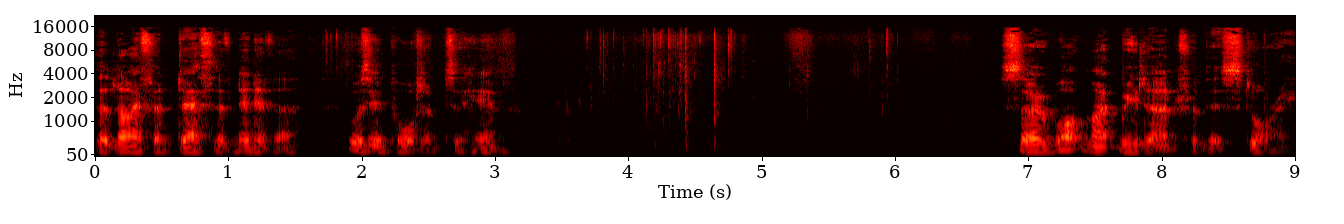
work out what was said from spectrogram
the life and death of Nineveh was important to him. So, what might we learn from this story?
